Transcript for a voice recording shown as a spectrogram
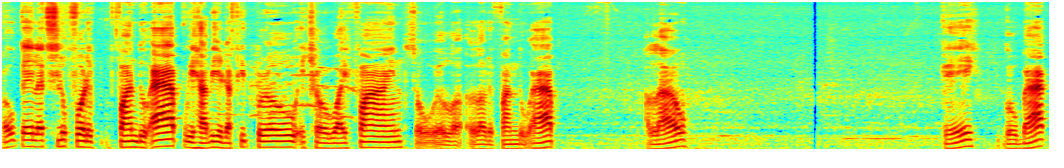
okay let's look for the Fundo app. We have here the Fit Pro HRY fine. So we'll uh, allow the Fundo app. Allow. Okay go back.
